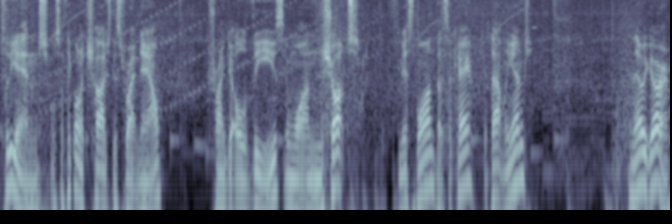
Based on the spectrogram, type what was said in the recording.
to the end. Also, I think I want to charge this right now. Try and get all of these in one shot. Miss one, but that's okay. Get that in the end. And there we go.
